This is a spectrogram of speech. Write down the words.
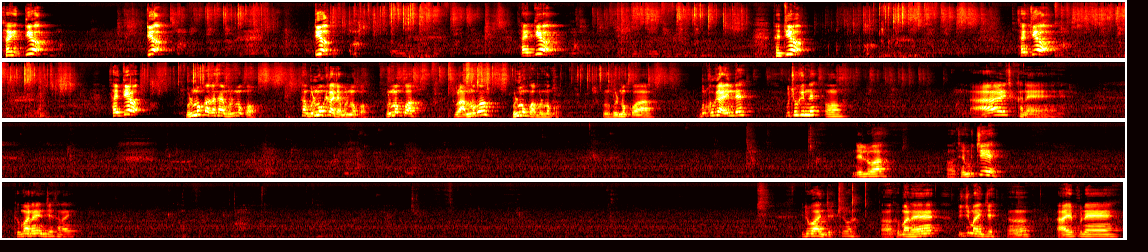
사장님 뛰어! 뛰어! 뛰어! 사장님 뛰어! 사장님 뛰어! 사장님 뛰어! 사장님 뛰어! 물 먹고 가가 사장님 물 먹고? 사장님 물 먹고 가자 물 먹고. 물 먹고 와물 안 먹어? 물 먹고 와물 먹고. 응, 물 먹고 와물 거기 아닌데? 물 저기 있네? 어 아이 착하네. 이제 일로 와. 어, 재밌지? 그만해 이제 사나이 이리 와 이제 이리 와. 어 그만해. 뛰지 마 이제. 어. 아 예쁘네.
